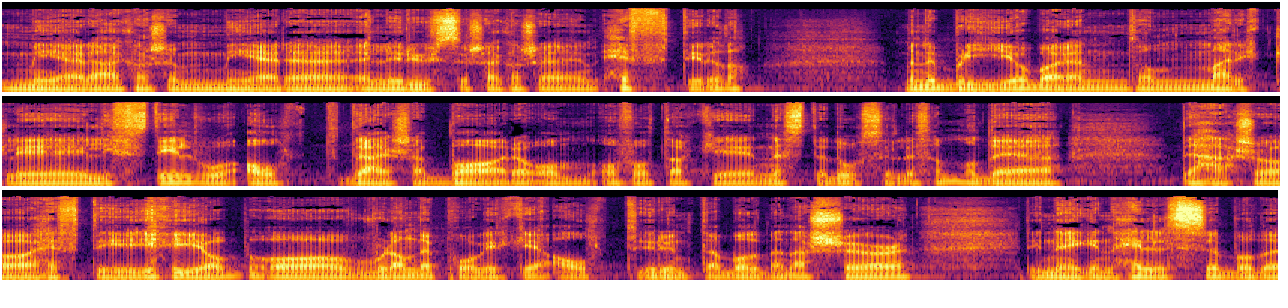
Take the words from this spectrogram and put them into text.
mer er kanskje mer Eller ruser seg kanskje heftigere, da. Men det blir jo bare en sånn merkelig livsstil hvor alt dreier seg bare om å få tak i neste dose, liksom. Og det, det er så heftig jobb, og hvordan det påvirker alt rundt deg, både med deg sjøl, din egen helse, både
